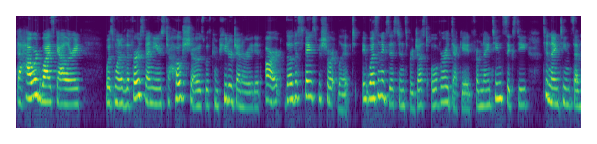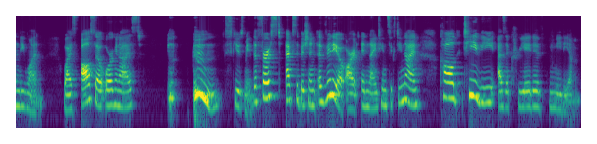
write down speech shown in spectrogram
The Howard Wise Gallery was one of the first venues to host shows with computer generated art, though the space was short lived. It was in existence for just over a decade, from 1960 to 1971. Wise also organized excuse me, the first exhibition of video art in 1969 called TV as a Creative Medium.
